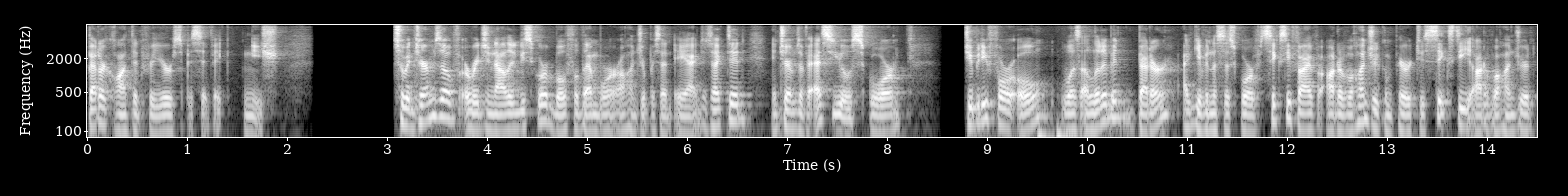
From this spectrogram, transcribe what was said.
better content for your specific niche. So in terms of originality score, both of them were 100% AI detected. In terms of SEO score, GPT-4o was a little bit better at giving us a score of 65 out of 100 compared to 60 out of 100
